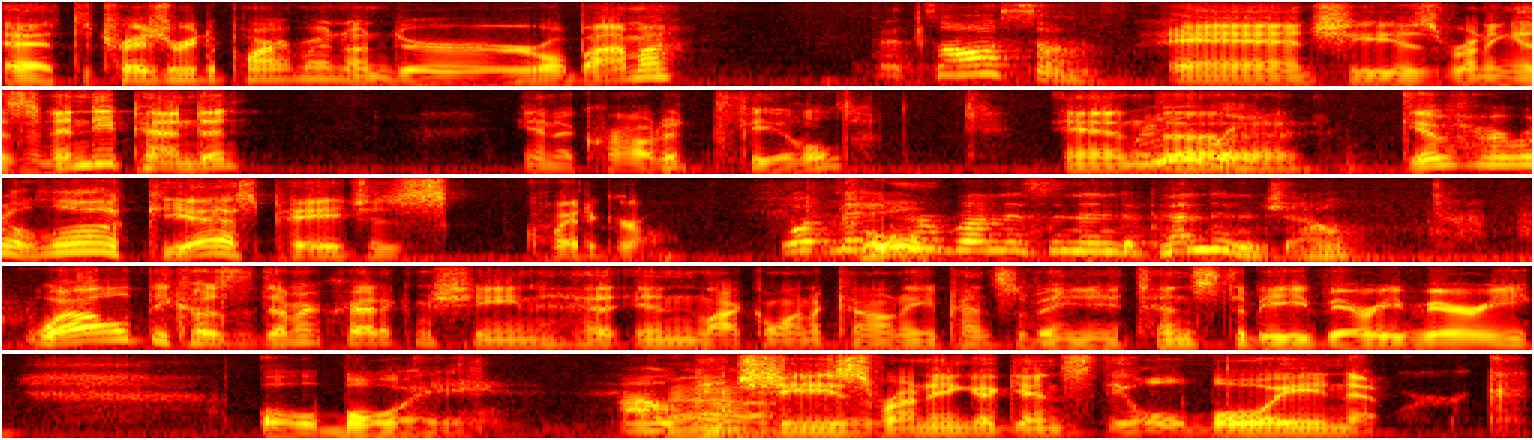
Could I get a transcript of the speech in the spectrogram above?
at the Treasury Department under Obama. That's awesome. And she is running as an independent in a crowded field. And Really? uh, give her a look. Yes, Paige is quite a girl. What made Cool. her run as an independent, Joe? Well, because the Democratic machine in Lackawanna County, Pennsylvania, tends to be very, very old boy. Okay. And she's running against the old boy network.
